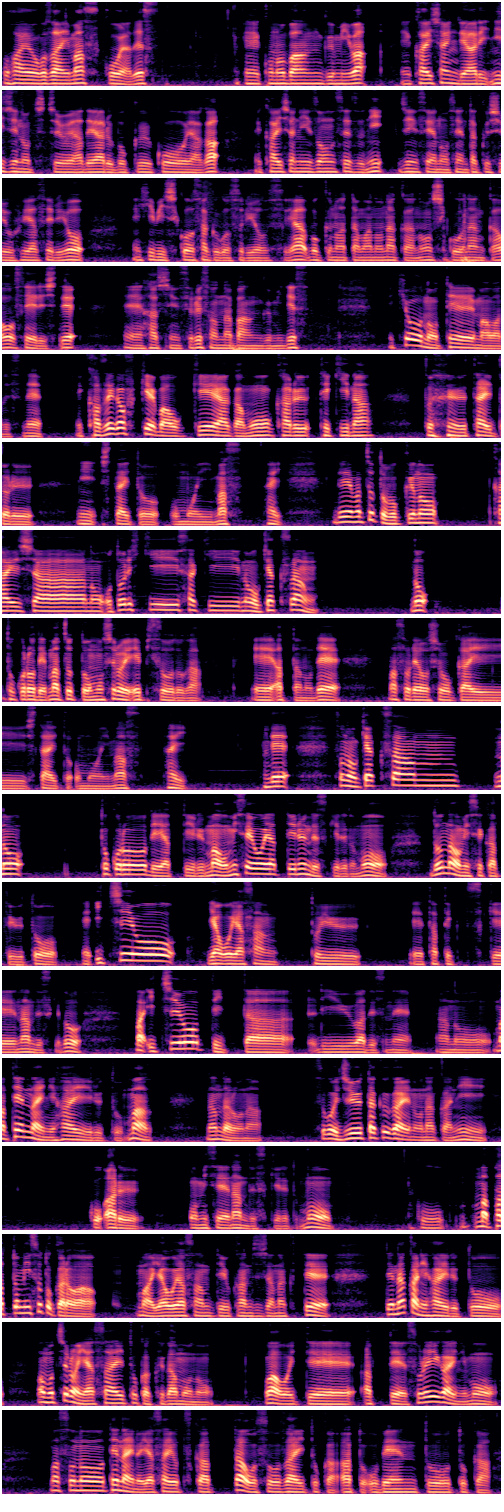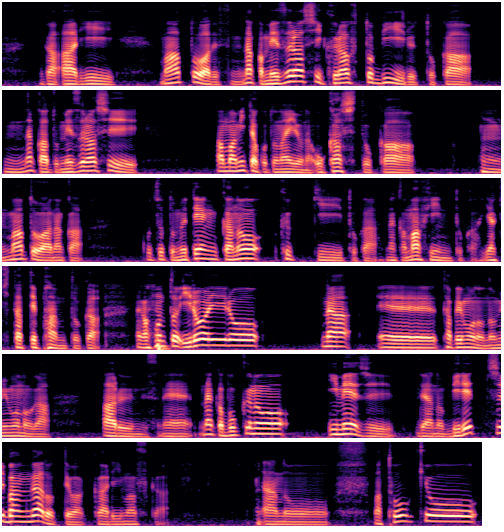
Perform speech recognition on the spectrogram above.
おはようございます。高野です、えー、この番組は会社員であり2児の父親である僕荒野が会社に依存せずに人生の選択肢を増やせるよう日々試行錯誤する様子や僕の頭の中の思考なんかを整理して、えー、発信するそんな番組です。今日のテーマはですね風が吹けば桶屋が儲かる的なというタイトルにしたいと思います。はい。で、まあ、ちょっと僕の会社のお取引先のお客さんのところで、まあ、ちょっと面白いエピソードが、えー、あったので、まあ、それを紹介したいと思います。はい、でそのお客さんのところでやっている、まあ、お店をやっているんですけれどもどんなお店かというと一応八百屋さんという、えー、立て付けなんですけど、まあ、一応って言った理由はですねあの、まあ、店内に入るとまあなんだろうな。すごい住宅街の中にこうあるお店なんですけれどもこう、まあ、パッと見外からは、まあ、八百屋さんっていう感じじゃなくてで中に入ると、まあ、もちろん野菜とか果物は置いてあってそれ以外にも、まあ、その店内の野菜を使ったお惣菜とかあとお弁当とかがありまあ、あとはですねなんか珍しいクラフトビールとか、うん、なんかあと珍しいあんま見たことないようなお菓子とか、うんまあ、あとはなんかこうちょっと無添加のクッキーとかなんかマフィンとか焼きたてパンとかなんかほんといろいろな、えー、食べ物飲み物があるんですね。なんか僕のイメージであのビレッジヴァンガードって分かりますか？あのまあ、東京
